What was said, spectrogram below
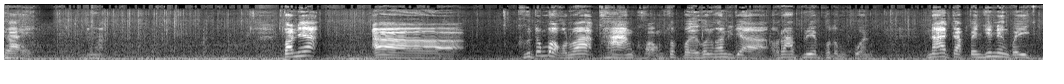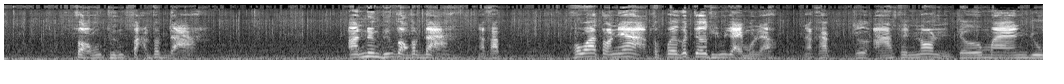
ใช่นะฮะตอนเนี้ยอ่าคือต้องบอกกันว่าทางของสเปอร์ค่อนข้างที่จะราบเรียบพอสมควร น่าจะเป็นที่หนึ่งไปอีกสองถึงสามสัปดาห์ อ่าหนึ่งถึงสองสัปดาห์นะครับ เพราะว่าตอนเนี้ยสเปอร์ก็เจอทีมใหญ่หมดแล้วนะครับ เจออาร์เซนอล เจอแมนยู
